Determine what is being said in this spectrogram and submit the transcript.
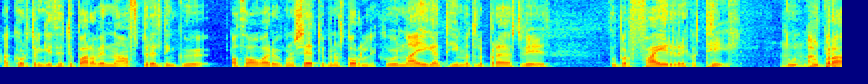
að kortringi þurftu bara að vinna afturheldingu og þá værum við búin að setja upp hennar stórleik, þú er nægan tíma til að bregðast við, þú bara færir eitthvað til, þú, þú algjörlega. bara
